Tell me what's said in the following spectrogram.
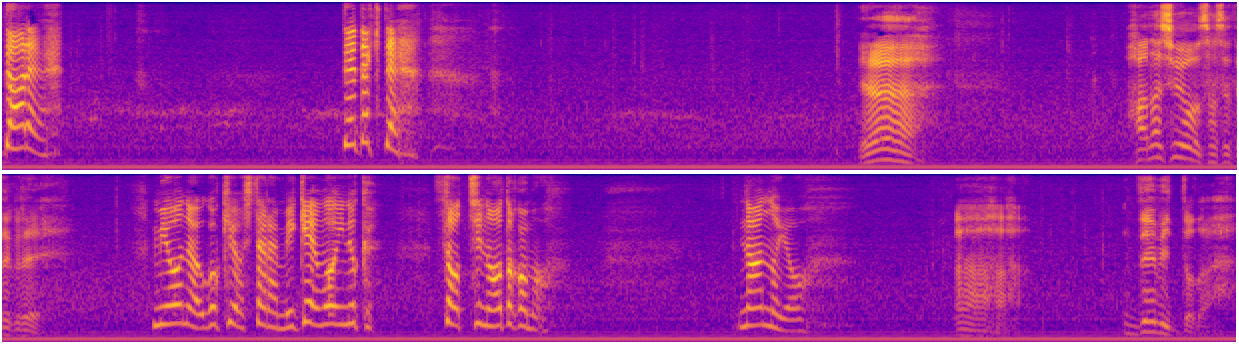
誰出てきていやあ話をさせてくれ。妙な動きをしたら眉間を射抜く。そっちの男も。何の用？ああデビッドだ。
